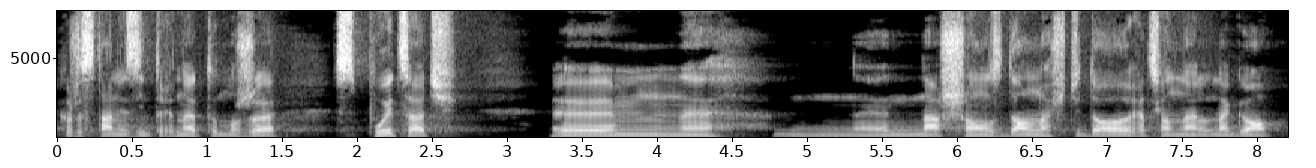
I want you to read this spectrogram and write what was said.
korzystanie z internetu może spłycać naszą zdolność do racjonalnego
